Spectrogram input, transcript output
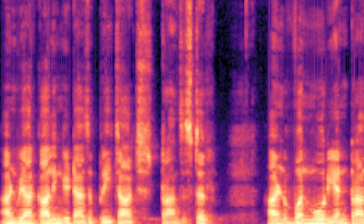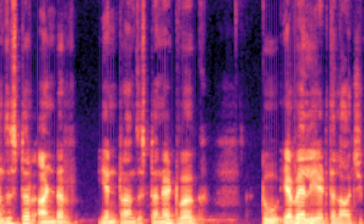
and we are calling it as a pre-charge transistor and one more N transistor under N transistor network to evaluate the logic.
